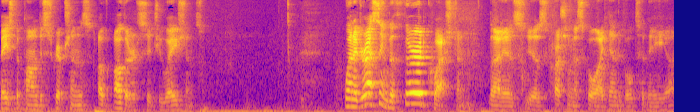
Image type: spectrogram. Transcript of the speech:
based upon descriptions of other situations. When addressing the third question, that is, is crushing the skull identical to the uh,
